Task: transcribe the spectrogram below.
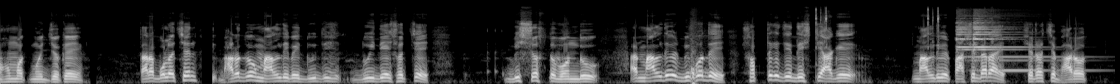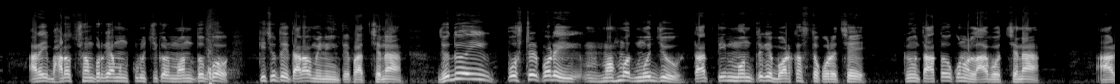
মোহাম্মদ মুইজ্জুকে তারা বলেছেন, ভারত এবং মালদ্বীপ এই দুই দুই দেশ হচ্ছে বিশ্বস্ত বন্ধু। আর মালদ্বীপের বিপদে সবথেকে যে দেশটি আগে মালদ্বীপের পাশে দাঁড়ায়, সেটা হচ্ছে ভারত। আর এই ভারত সম্পর্কে এমন কুরুচিকর মন্তব্য কিছুতেই তারাও মেনে নিতে পারছে না। যদিও এই পোস্টের পরেই মোহাম্মদ মুজ্জু তার তিন মন্ত্রীকে বরখাস্ত করেছে, কিন্তু তাতেও কোনো লাভ হচ্ছে না। আর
